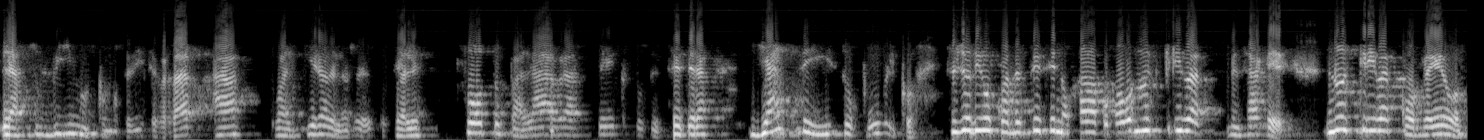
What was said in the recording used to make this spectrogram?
la subimos, como se dice, ¿verdad?, a cualquiera de las redes sociales, fotos, palabras, textos, etcétera, ya se hizo público. Entonces yo digo, cuando estés enojada, por favor, no escribas mensajes, no escribas correos,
